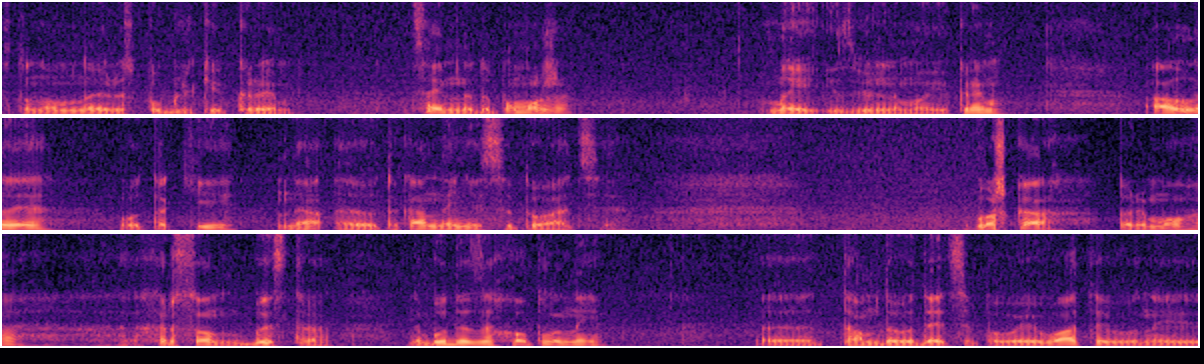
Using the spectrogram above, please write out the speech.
Автономної Республіки Крим. Це їм не допоможе. Ми і звільнимо і Крим. Але отакі, е, така нині ситуація. Важка перемога. Херсон швидко не буде захоплений. Е, Там доведеться повоювати. Вони е,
